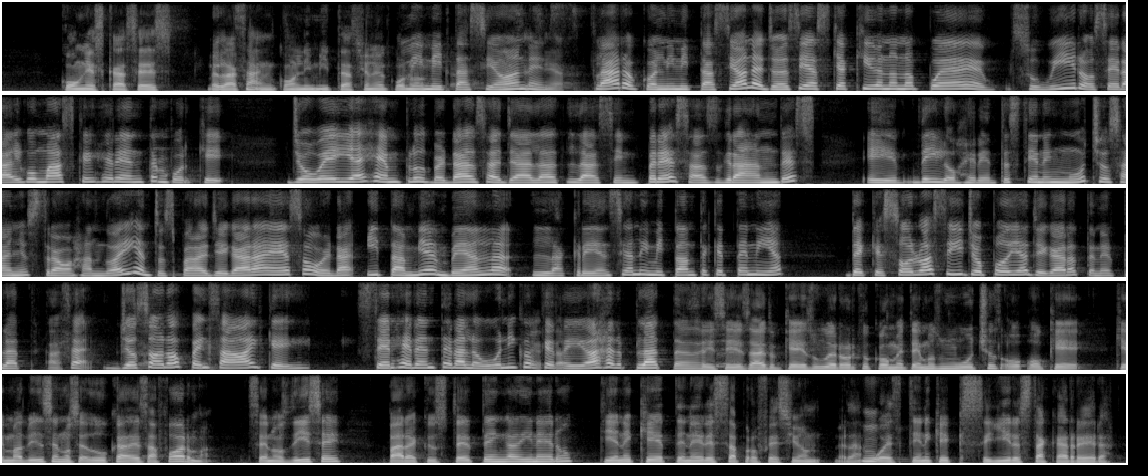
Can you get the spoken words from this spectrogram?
con escasez, ¿verdad? Con, limitaciones económicas. Limitaciones, claro, con limitaciones. Yo decía, es que aquí uno no puede subir o ser algo más que gerente porque yo veía ejemplos, ¿verdad? O sea, ya las empresas grandes eh, de los gerentes tienen muchos años trabajando ahí. Entonces, para llegar a eso, ¿verdad? Y también vean la, la creencia limitante que tenía de que solo así yo podía llegar a tener plata. o sea, yo solo pensaba en que ser gerente era lo único que me iba a dar plata. Sí, sí, exacto, que es un error que cometemos muchos o, que, que más bien se nos educa de esa forma. Se nos dice, para que usted tenga dinero, tiene que tener esta profesión, ¿verdad? Pues tiene que seguir esta carrera.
